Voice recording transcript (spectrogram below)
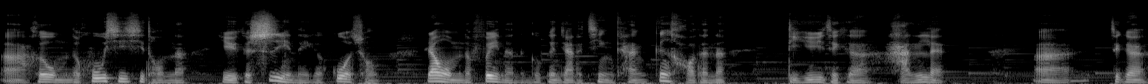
啊和我们的呼吸系统呢有一个适应的一个过程，让我们的肺呢能够更加的健康，更好的呢抵御这个寒冷。啊，这个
